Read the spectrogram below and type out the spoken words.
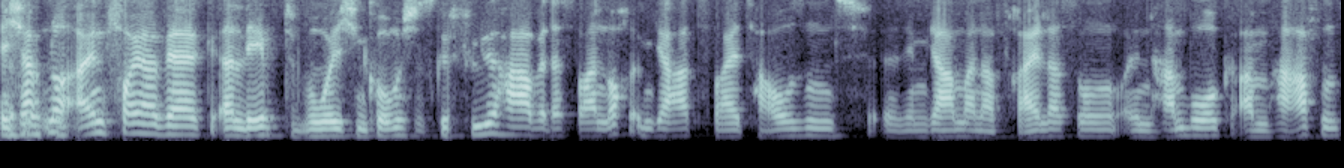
Ich habe nur ein Feuerwerk erlebt, wo ich ein komisches Gefühl habe. Das war noch im Jahr 2000, äh, im Jahr meiner Freilassung in Hamburg am Hafen.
